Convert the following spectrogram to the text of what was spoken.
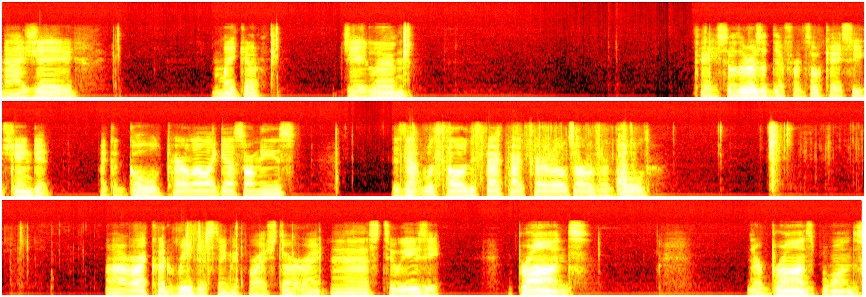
Najee, Micah, Jalen. Okay, so there is a difference. Okay, so you can get like a gold parallel, I guess, on these. Is that what color these backpack parallels are, or gold? Or I could read this thing before I start, right? Eh, it's too easy. Bronze. They're bronze ones.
